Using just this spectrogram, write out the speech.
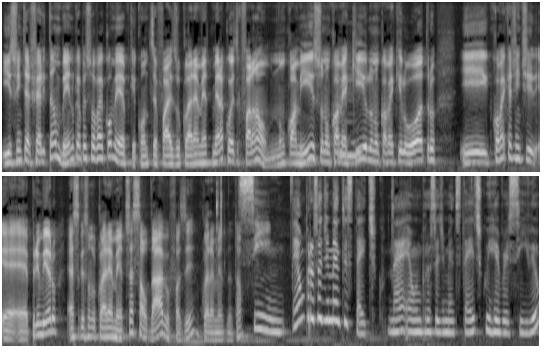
E isso interfere também no que a pessoa vai comer. Porque quando você faz o clareamento, a primeira coisa que fala, não, não come isso, não come aquilo, não come aquilo outro. E como é que a gente... é, é, primeiro, essa questão do clareamento. Isso é saudável fazer, o clareamento dental? Sim, é um procedimento estético, né? É um procedimento estético irreversível.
